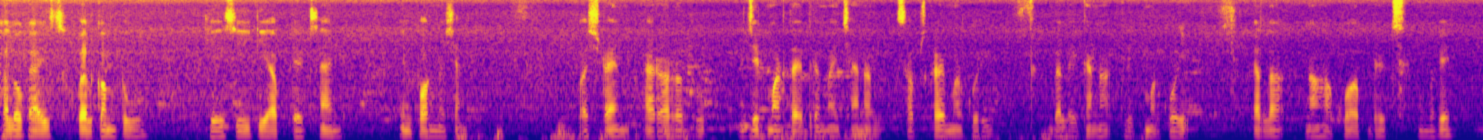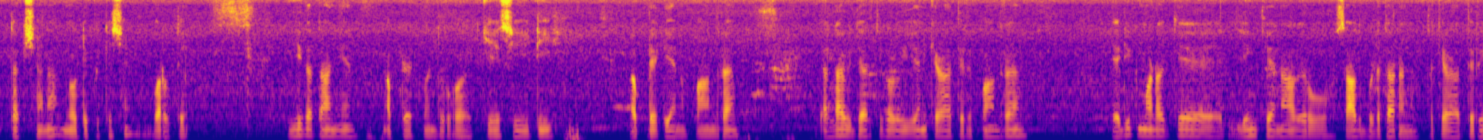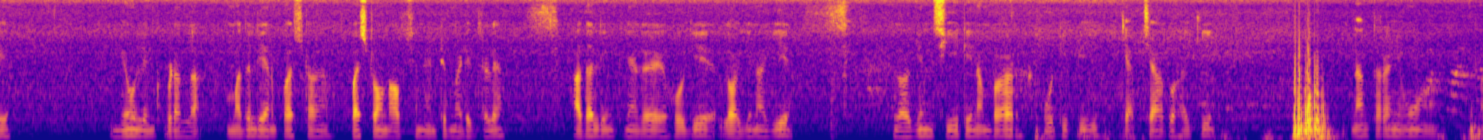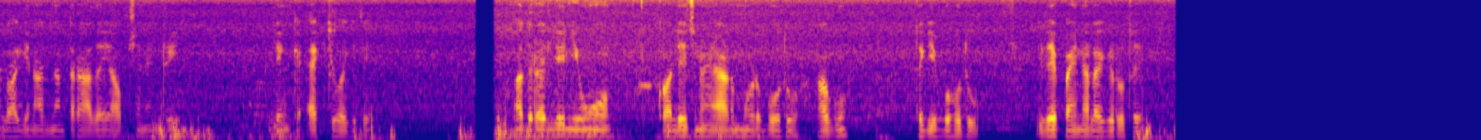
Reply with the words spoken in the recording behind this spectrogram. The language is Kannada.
Hello guys, welcome to T updates and information first time ಯಾರಾದರೂ ವಿಸಿಟ್ ಮಾಡ್ತಾ ಇದ್ದರೆ ಮೈ ಚಾನಲ್ ಸಬ್ಸ್ಕ್ರೈಬ್ ಮಾಡ್ಕೊರಿ ಬೆಲ್ ಐಕನ್ನ ಕ್ಲಿಕ್ ಮಾಡ್ಕೊಳ್ಳಿ ಎಲ್ಲ ನಾ ಹಾಕುವ ಅಪ್ಡೇಟ್ಸ್ ನಿಮಗೆ ತಕ್ಷಣ ನೋಟಿಫಿಕೇಷನ್ ಬರುತ್ತೆ. ಈಗ ತಾನೇ ಅಪ್ಡೇಟ್ ಬಂದಿರುವ K C E T update ಏನಪ್ಪ ಅಂದ್ರೆ ಎಲ್ಲ ವಿದ್ಯಾರ್ಥಿಗಳು ಏನು ಕೇಳತ್ತಿರಪ್ಪ ಅಂದ್ರೆ ಎಡಿಟ್ ಮಾಡೋಕ್ಕೆ ಲಿಂಕ್ ಏನಾದರೂ ಸಾಧ್ ಅಂತ ಕೇಳತ್ತೀರಿ. ನೀವು ಲಿಂಕ್ ಬಿಡಲ್ಲ. ಮೊದಲು ಏನು ಫಸ್ಟ್ ಫಸ್ಟ್ ಒಂದು ಆಪ್ಷನ್ ಎಂಟ್ರಿ ಮಾಡಿದ್ರಲ್ಲ ಅದೇ ಲಿಂಕ್ನಾಗ ಹೋಗಿ ಲಾಗಿನ್ ಆಗಿ, login C E T number, O T P, captcha ಅದು ಹಾಕಿ, ನಂತರ ನೀವು ಲಾಗಿನ್ ಆದ ನಂತರ ಅದೇ ಆಪ್ಷನ್ ಎಂಟ್ರಿ ಲಿಂಕ್ ಆ್ಯಕ್ಟಿವ್ ಆಗಿದೆ. ಅದರಲ್ಲಿ ನೀವು ಕಾಲೇಜ್ನ ಆ್ಯಡ್ ಮಾಡ್ಬೋದು ಹಾಗೂ ತೆಗಿಬಹುದು. ಇದೇ ಫೈನಲ್ ಆಗಿರುತ್ತೆ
